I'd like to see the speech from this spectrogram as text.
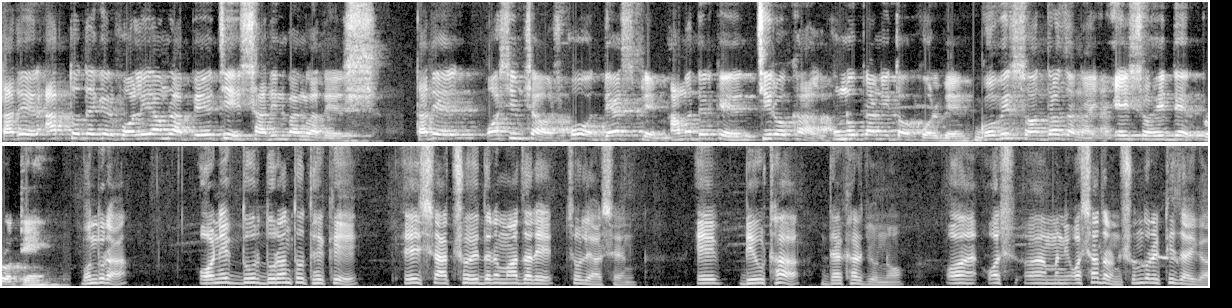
তাদের আত্মত্যাগের ফলে আমরা পেয়েছি স্বাধীন বাংলাদেশ। তাদের অসীম সাহস ও দেশপ্রেম আমাদেরকে চিরকাল অনুপ্রাণিত করবে। গভীর শ্রদ্ধা জানাই এই শহীদদের প্রতি। বন্ধুরা, অনেক দূর দূরান্ত থেকে এই সাত শহীদের মাজারে চলে আসেন এই ভিউটা দেখার জন্য। মানে অসাধারণ, সুন্দর একটি জায়গা।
